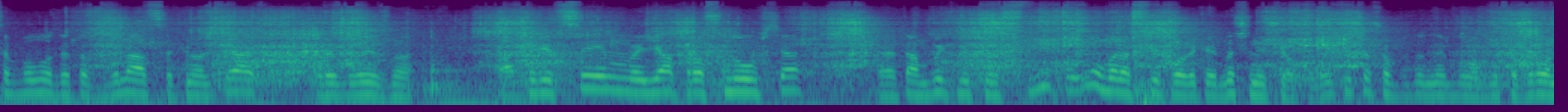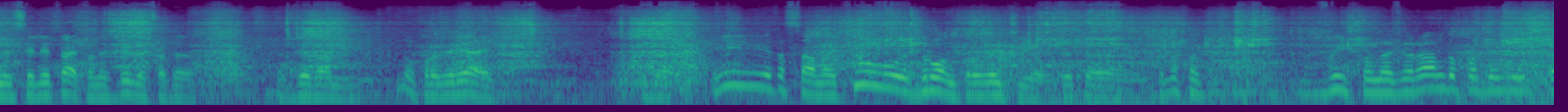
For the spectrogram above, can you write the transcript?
це було десь в 12.05 приблизно. А перед цим я проснувся, е, там виключив світло. Ну, у мене світло таке ночничок. Виключив, щоб не було, тому що дрони всі літають, вони ж дивляться, де, де там ну, провіряють. І це саме чув, дрон пролетів. Тому що вийшов на веранду, подивився,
